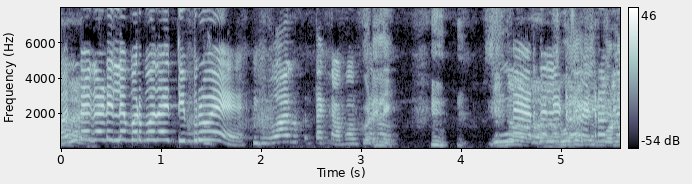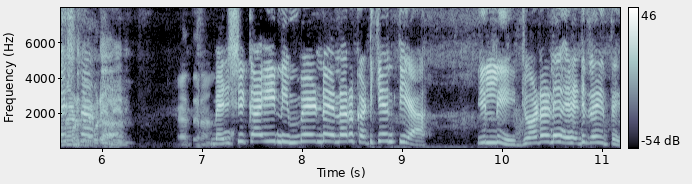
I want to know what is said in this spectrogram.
ಒಂದೇ ಗಾಡಿಲೇ ಬರ್ಬೋದಾಯ್ತು ಇಬ್ರುವೆ? ಕೊಡಿಲಿ. ಸುಮ್ಮನೆ ಅರ್ಧ ಲೀಟರ್ ಪೆಟ್ರೋಲ್ ಮೆಣಸಿಕಾಯಿ ನಿಂಬೆಹಣ್ಣು ಏನಾರು ಕಟ್ಕೊಂತೀಯ ಇಲ್ಲಿ ಜೋಡಣೆ ನಡೀತೈತೆ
